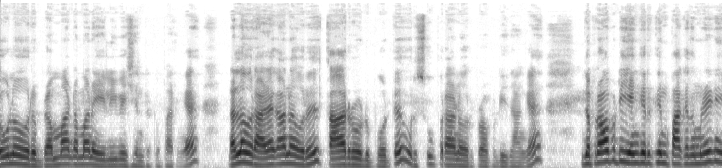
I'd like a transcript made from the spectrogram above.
எவ்வளோ ஒரு பிரம்மாண்டமான எலிவேஷன் இருக்குது பாருங்கள் நல்ல ஒரு அழகான ஒரு தார் ரோடு போட்டு ஒரு சூப்பரான ஒரு ப்ராப்பர்ட்டி தாங்க. இந்த ப்ராப்பர்ட்டி எங்கே இருக்குன்னு பார்க்கறது முன்னாடி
